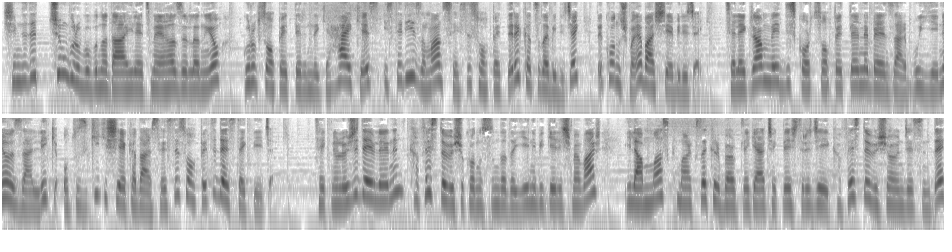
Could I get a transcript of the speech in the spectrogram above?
Şimdi de tüm grubu buna dahil etmeye hazırlanıyor. Grup sohbetlerindeki herkes istediği zaman sesli sohbetlere katılabilecek ve konuşmaya başlayabilecek. Telegram ve Discord sohbetlerine benzer bu yeni özellik 32 kişiye kadar sesli sohbeti destekleyecek. Teknoloji devlerinin kafes dövüşü konusunda da yeni bir gelişme var. Elon Musk, Mark Zuckerberg ile gerçekleştireceği kafes dövüşü öncesinde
